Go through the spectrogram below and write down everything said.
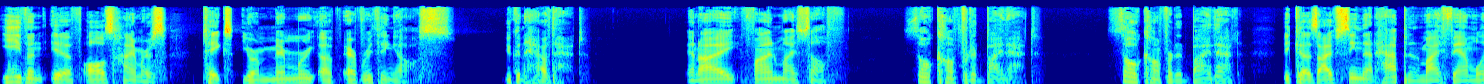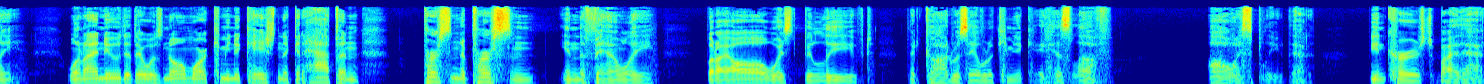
even if Alzheimer's takes your memory of everything else. You can have that. And I find myself so comforted by that. So comforted by that. Because I've seen that happen in my family when I knew that there was no more communication that could happen person to person in the family. But I always believed that God was able to communicate His love. Always believe that. Be encouraged by that.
